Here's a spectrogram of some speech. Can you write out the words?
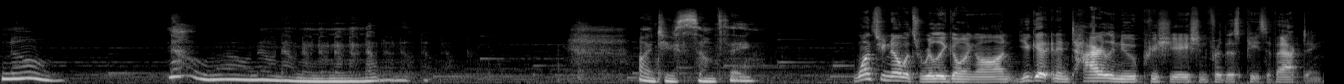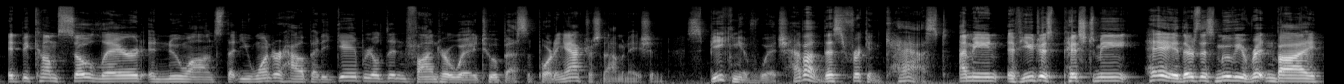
No, no, no, no, no, no, no, no, no, no, no, no, no, no. I do something. Once you know what's really going on, you get an entirely new appreciation for this piece of acting. It becomes so layered and nuanced that you wonder how Betty Gabriel didn't find her way to a Best Supporting Actress nomination. Speaking of which, how about this frickin' cast? I mean, if you just pitched me, hey, there's this movie written by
